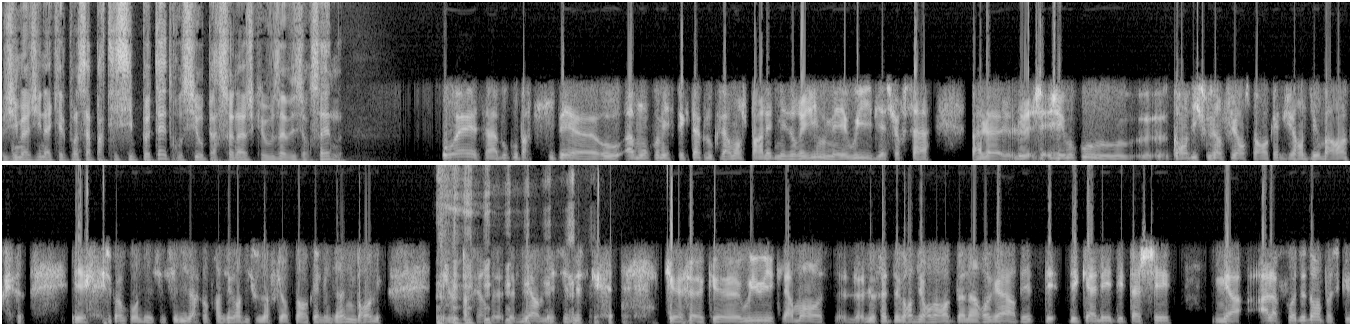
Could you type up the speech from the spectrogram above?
j'imagine à quel point ça participe peut-être aussi au personnage que vous avez sur scène. Ouais, ça a beaucoup participé euh, au, à mon premier spectacle où clairement je parlais de mes origines, mais oui, bien sûr, ça. Bah, le, le- j'ai beaucoup euh, grandi sous influence marocaine. J'ai grandi au Maroc et je sais pas pourquoi c'est bizarre quand j'ai grandi sous influence marocaine, on dirait une drogue. Je veux pas faire de, de lien, mais c'est juste que, que, que oui, oui, clairement, le, le fait de grandir au Maroc donne un regard dé- dé- décalé, détaché. Mais à, à la fois dedans, parce que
